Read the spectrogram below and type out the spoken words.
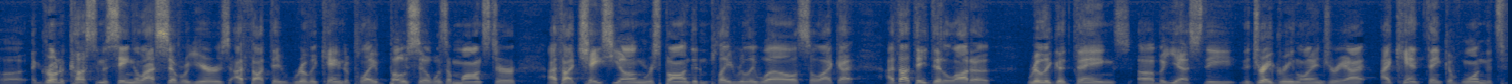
uh, grown accustomed to seeing the last several years. I thought they really came to play. Bosa was a monster. I thought Chase Young responded and played really well. So like I I thought they did a lot of really good things. Uh, but yes, the the Dre Greenlaw injury, I, I can't think of one that's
